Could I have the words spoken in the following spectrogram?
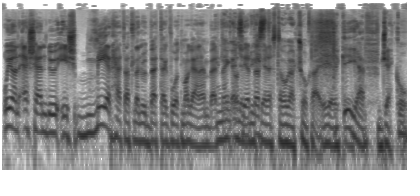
olyan esendő és mérhetetlenül beteg volt magánemberként. Meg egyedül is érezte magát sokáig. Igen. Jacko.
